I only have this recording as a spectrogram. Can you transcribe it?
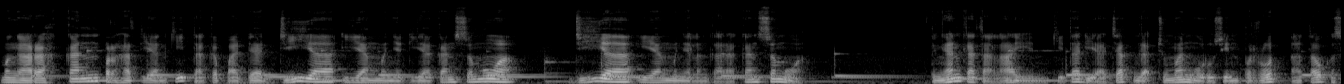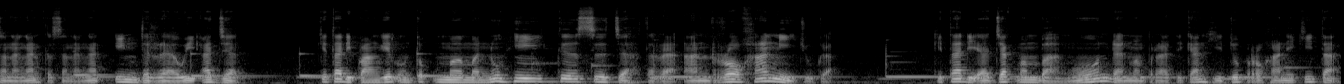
mengarahkan perhatian kita kepada Dia yang menyediakan semua, Dia yang menyelenggarakan semua. Dengan kata lain, kita diajak nggak cuma ngurusin perut atau kesenangan-kesenangan indrawi aja. Kita dipanggil untuk memenuhi kesejahteraan rohani juga. Kita diajak membangun dan memperhatikan hidup rohani kita.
